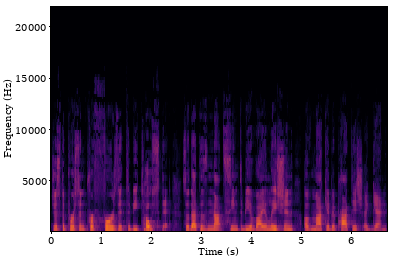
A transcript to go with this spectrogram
just the person prefers it to be toasted. So that does not seem to be a violation of makeh bepatish again.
